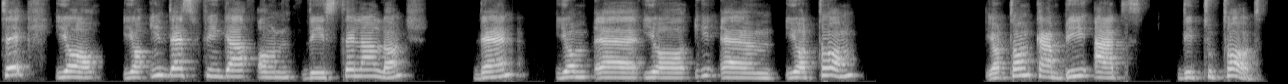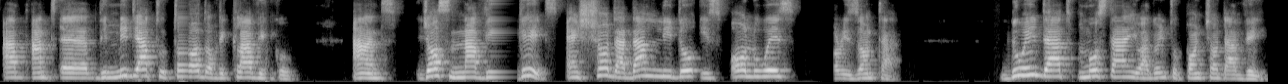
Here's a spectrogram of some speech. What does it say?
take your, your index finger on the sternal launch. Then your, uh, your, um, your thumb, your thumb can be at the two-thirds and, and uh, the medial two-third of the clavicle and just navigate, ensure that that needle is always horizontal. Doing that, most time you are going to puncture that vein.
